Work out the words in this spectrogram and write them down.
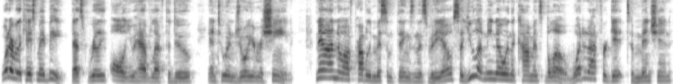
whatever the case may be. That's really all you have left to do and to enjoy your machine. Now, I know I've probably missed some things in this video, so you let me know in the comments below. What did I forget to mention?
